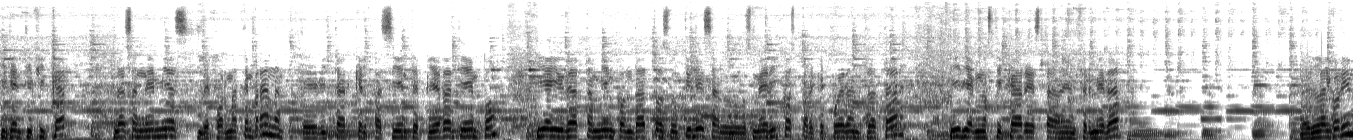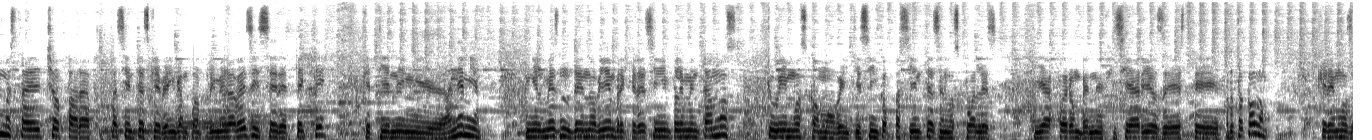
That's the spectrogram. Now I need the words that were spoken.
identificar las anemias de forma temprana, evitar que el paciente pierda tiempo y ayudar también con datos útiles a los médicos para que puedan tratar y diagnosticar esta enfermedad. El algoritmo está hecho para pacientes que vengan por primera vez y se detecte que tienen eh, anemia. En el mes de noviembre que recién implementamos, tuvimos como 25 pacientes en los cuales ya fueron beneficiarios de este protocolo. Queremos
